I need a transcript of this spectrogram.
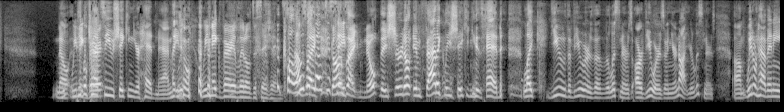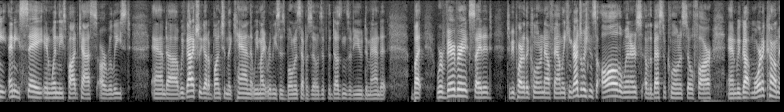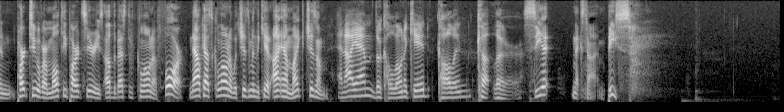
No, We- we people very- can't see you shaking your head, man. You know? we, we make very little decisions. I Colin's was like, about to Colin's say, like, nope, they sure don't. Emphatically shaking his head, like you, the viewers, the, the listeners, are viewers, and you're not. You're listeners. Um, we don't have any any say in when these podcasts are released, and uh, we've got actually got a bunch in the can that we might release as bonus episodes if the dozens of you demand it. But we're very very excited to be part of the Kelowna Now family. Congratulations to all the winners of the Best of Kelowna so far, and we've got more to come in part two of our multi-part series of the Best of Kelowna for Nowcast Kelowna with Chisholm and the Kid. I am Mike Chisholm. and I am the Kelowna kid, Colin Cutler. See you next time. Peace.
